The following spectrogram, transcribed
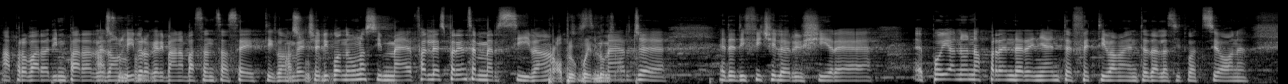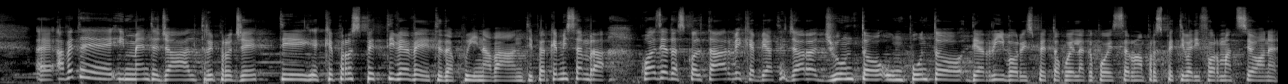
a provare ad imparare da un libro che rimane abbastanza settico. Invece lì quando uno si immer- fa l'esperienza immersiva, Proprio si quello, immerge esatto. ed è difficile riuscire e poi a non apprendere niente effettivamente dalla situazione. Eh, avete in mente già altri progetti? Che prospettive avete da qui in avanti? Perché mi sembra quasi ad ascoltarvi che abbiate già raggiunto un punto di arrivo rispetto a quella che può essere una prospettiva di formazione,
